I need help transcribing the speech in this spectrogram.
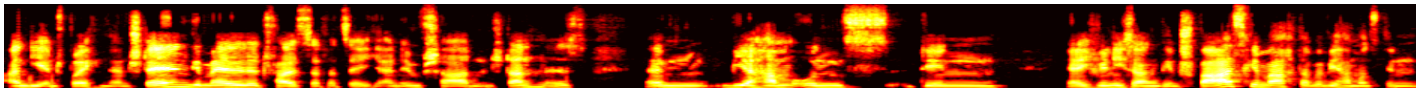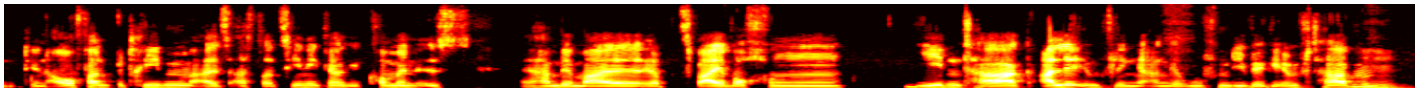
an die entsprechenden Stellen gemeldet, falls da tatsächlich ein Impfschaden entstanden ist. Ähm, wir haben uns den, ja, ich will nicht sagen den Spaß gemacht, aber wir haben uns den, den Aufwand betrieben, als AstraZeneca gekommen ist, äh, haben wir mal ich glaub, zwei Wochen jeden Tag alle Impflinge angerufen, die wir geimpft haben mhm.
